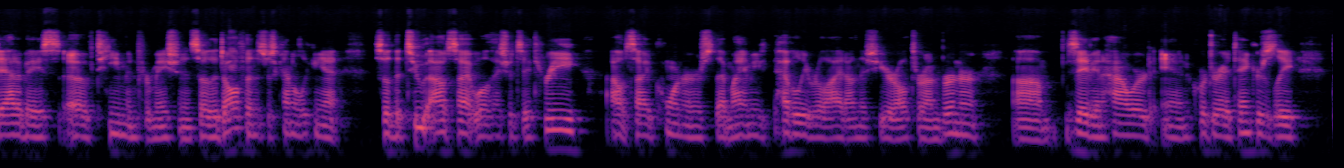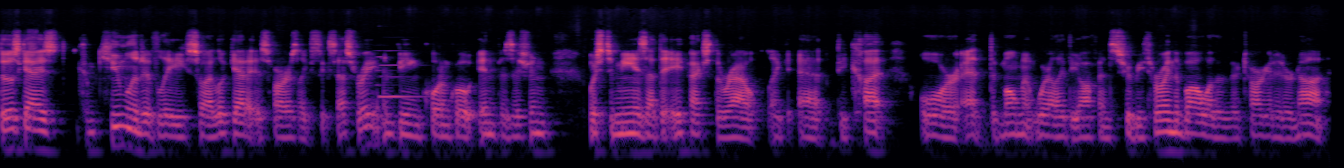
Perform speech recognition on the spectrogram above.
database of team information. And so the Dolphins just kind of looking at so the two outside, well, I should say three outside corners that Miami heavily relied on this year: Alterraun Verner, um, Xavier Howard, and Cordrea Tankersley. Those guys cumulatively. So I look at it as far as like success rate and being quote unquote in position, which to me is at the apex of the route, like at the cut or at the moment where like the offense should be throwing the ball, whether they're targeted or not.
